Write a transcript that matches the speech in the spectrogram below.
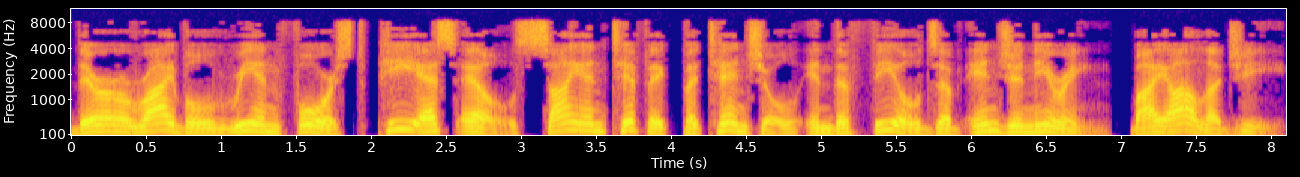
Their arrival reinforced PSL's scientific potential in the fields of engineering, biology,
